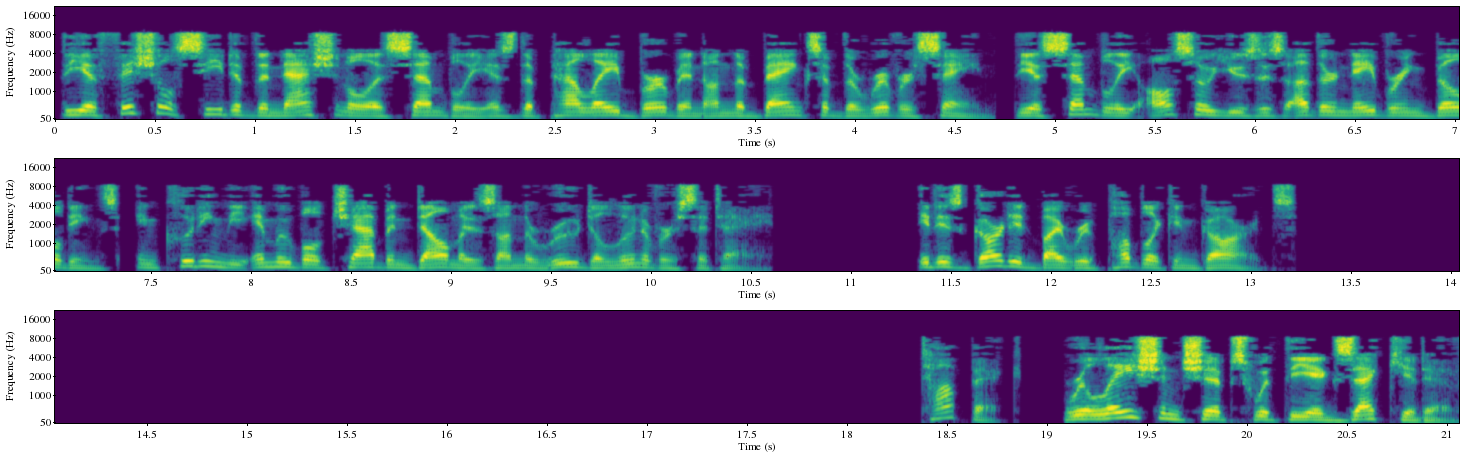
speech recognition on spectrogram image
The official seat of the National Assembly is the Palais Bourbon on the banks of the River Seine. The Assembly also uses other neighboring buildings, including the Immeuble Chaban Delmas on the Rue de l'Université. It is guarded by Republican guards. Relationships with the executive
